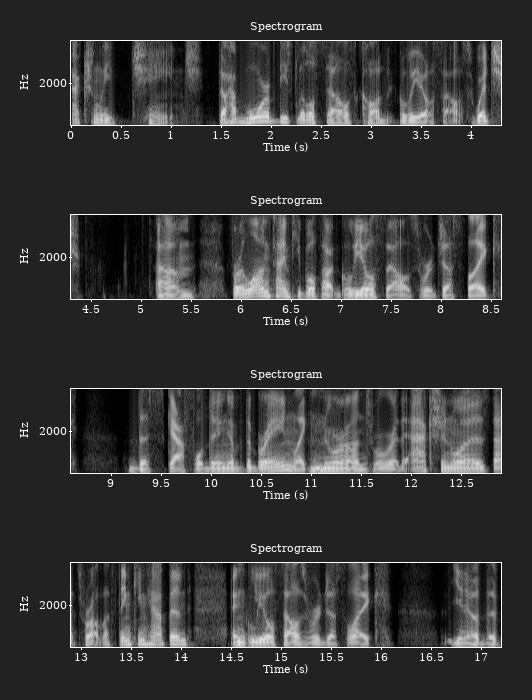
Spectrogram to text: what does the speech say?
actually change. They'll have more of these little cells called glial cells, which um, for a long time people thought glial cells were just like the scaffolding of the brain. Like neurons were where the action was. That's where all the thinking happened. And glial cells were just like, you know, the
